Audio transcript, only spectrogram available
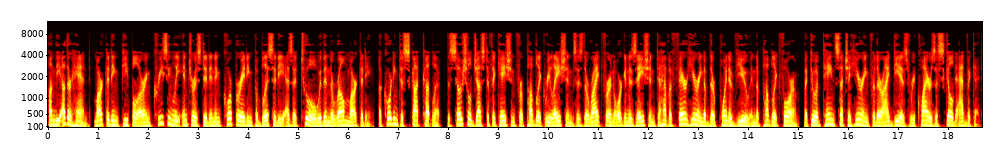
On the other hand, marketing people are increasingly interested in incorporating publicity as a tool within the realm marketing. According to Scott Cutlip, the social justification for public relations is the right for an organization to have a fair hearing of their point of view in the public forum, but to obtain such a hearing for their ideas requires a skilled advocate.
